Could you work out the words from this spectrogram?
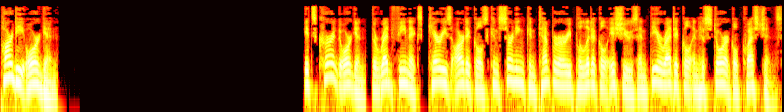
Party organ Its current organ, the Red Phoenix, carries articles concerning contemporary political issues and theoretical and historical questions.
